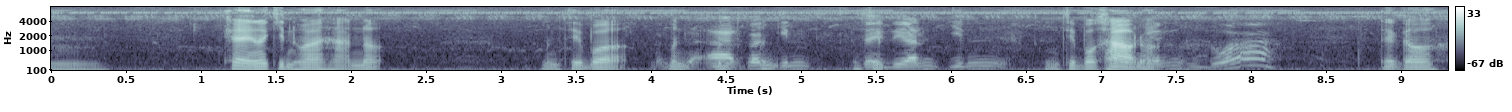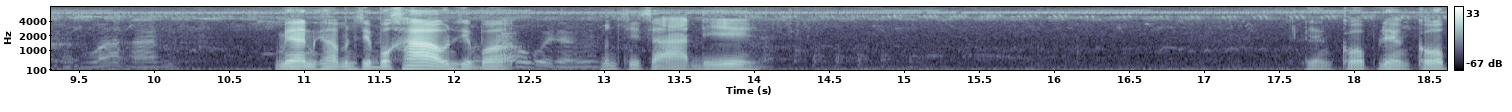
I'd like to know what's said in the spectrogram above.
อืมแค่นั้นกินหัวอาหารเนาะมันสิบ่มันสะอาดก็กินใส่เดือนกินมันสิบ่ข้าวเนาะห็ตัวแต่ก็หัวอาหารแม่นครับ มันสิบ่ข้าวมันสิบ่เอาไว้หนังมันสิสะอาดดีเลี้ยงกบเลี้ยงกบ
